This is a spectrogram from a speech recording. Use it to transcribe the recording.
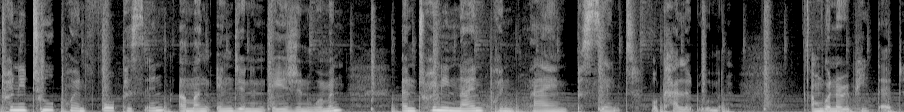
22.4% among Indian and Asian women, and 29.9% for colored women. I'm to repeat that.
